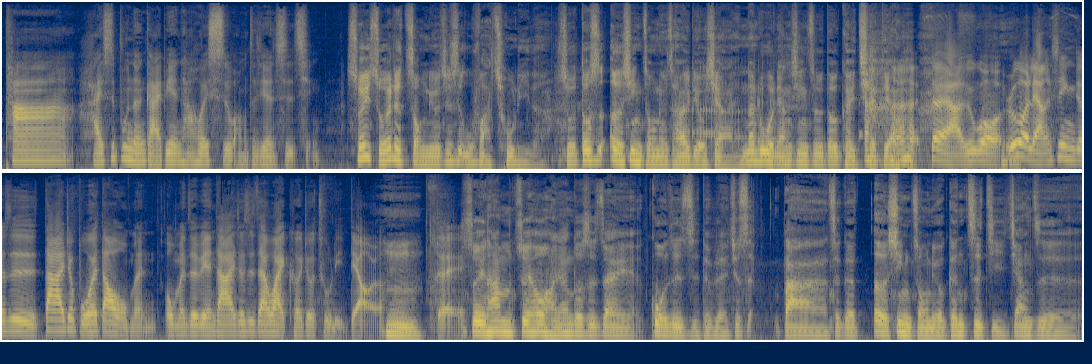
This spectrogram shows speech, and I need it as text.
它还是不能改变它会死亡这件事情。所以，所谓的肿瘤就是无法处理的，所以都是恶性肿瘤才会留下来。那如果良性，是不是都可以切掉？对啊，如果如果良性，就是大概就不会到我们 我们这边，大概就是在外科就处理掉了。嗯，对。所以他们最后好像都是在过日子，对不对？就是把这个恶性肿瘤跟自己这样子。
